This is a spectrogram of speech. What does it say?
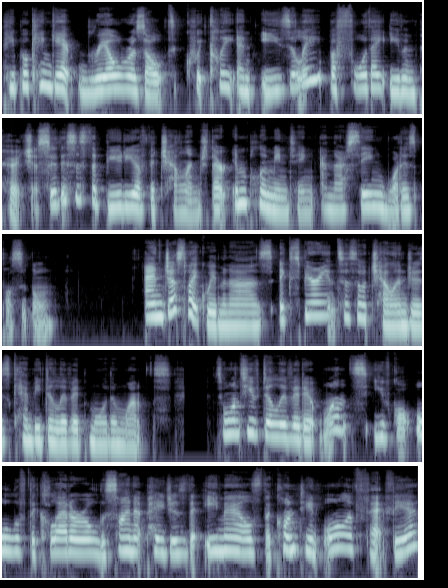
People can get real results quickly and easily before they even purchase. So, this is the beauty of the challenge. They're implementing and they're seeing what is possible. And just like webinars, experiences or challenges can be delivered more than once. So, once you've delivered it once, you've got all of the collateral, the sign up pages, the emails, the content, all of that there,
